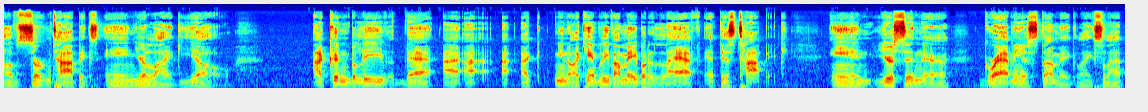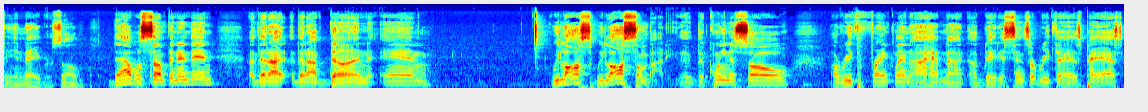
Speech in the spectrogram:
of certain topics, and you're like, yo, I couldn't believe that I, I, I, I you know, I can't believe I'm able to laugh at this topic, and you're sitting there grabbing your stomach, like slapping your neighbor. So that was something, and then that I that I've done, and we lost we lost somebody. The, the Queen of Soul, Aretha Franklin. I have not updated since Aretha has passed,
